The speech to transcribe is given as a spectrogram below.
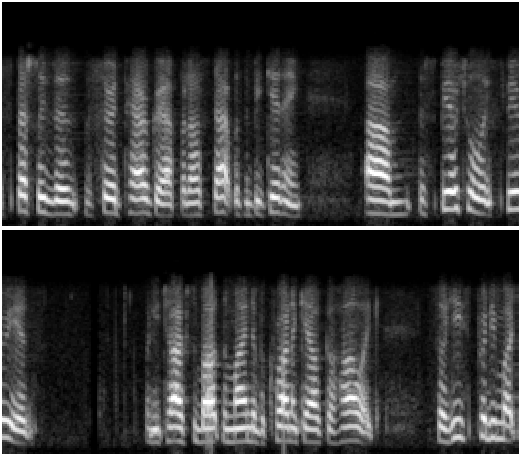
especially the, the, third paragraph, but I'll start with the beginning. Um, the spiritual experience, when he talks about the mind of a chronic alcoholic. So he's pretty much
